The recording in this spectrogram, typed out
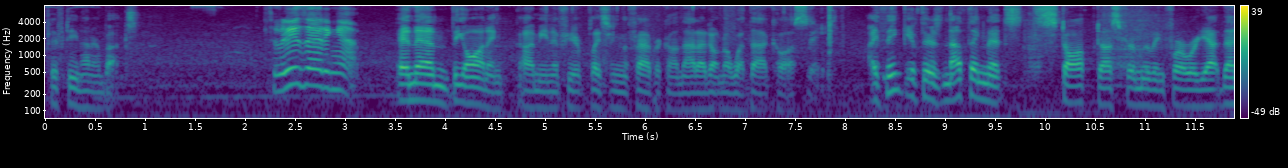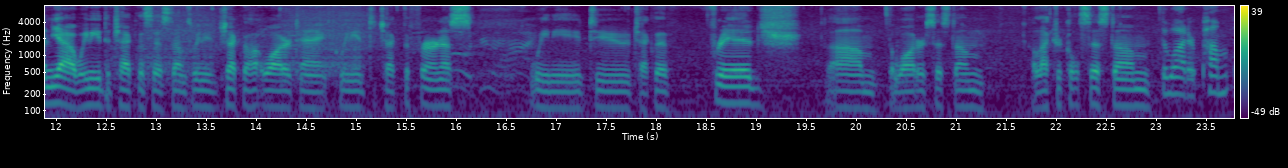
fifteen hundred bucks. So it is adding up. And then the awning. I mean, if you're placing the fabric on that, I don't know what that costs. Right. I think if there's nothing that's stopped us from moving forward yet, then yeah, we need to check the systems. We need to check the hot water tank. We need to check the furnace. We need to check the fridge, um, the water system, electrical system, The water pump.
